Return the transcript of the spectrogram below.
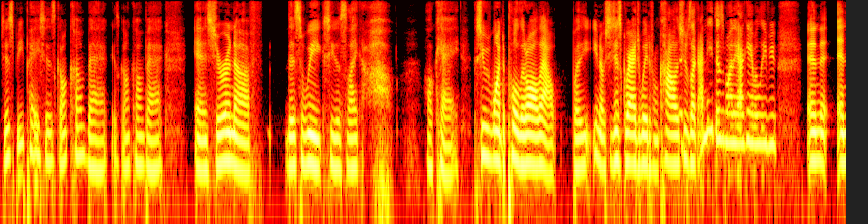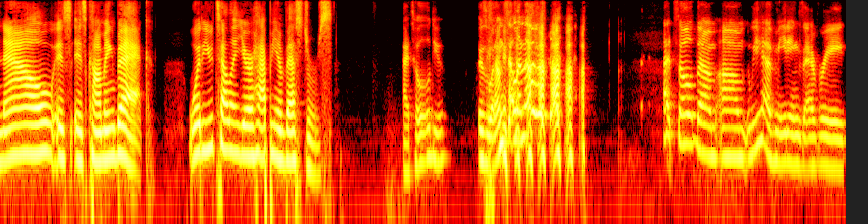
Just be patient. It's gonna come back. It's gonna come back. And sure enough this week she was like oh, okay. She wanted to pull it all out. But you know she just graduated from college. She was like i need this money. I can't believe you. And and now it's it's coming back. What are you telling your happy investors? I told you is what i'm telling them I told them um, we have meetings every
